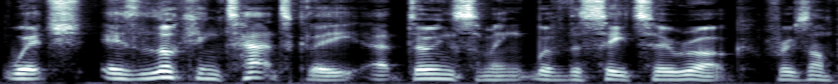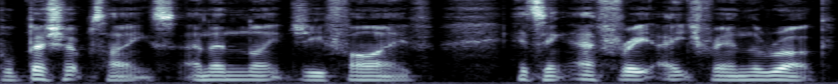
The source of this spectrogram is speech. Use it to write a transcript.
which is looking tactically at doing something with the c2 rook. For example, bishop takes and then knight g5, hitting f3, h3 and the rook.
